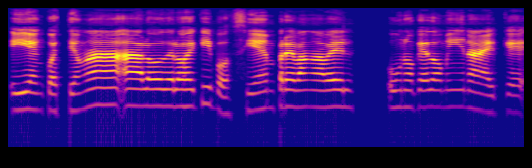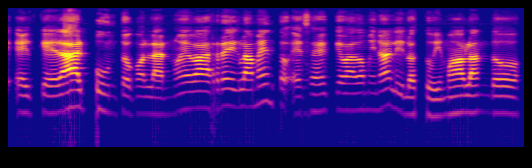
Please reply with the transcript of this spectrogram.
y en cuestión a, lo de los equipos, siempre van a haber uno que domina, el que, el que da el punto con las nuevas reglamentos, ese es el que va a dominar. Y lo estuvimos hablando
